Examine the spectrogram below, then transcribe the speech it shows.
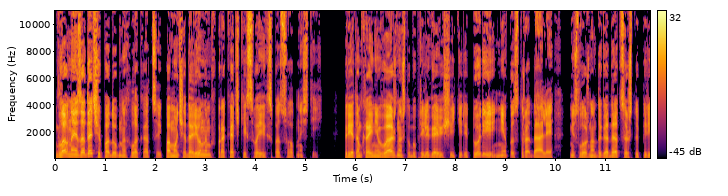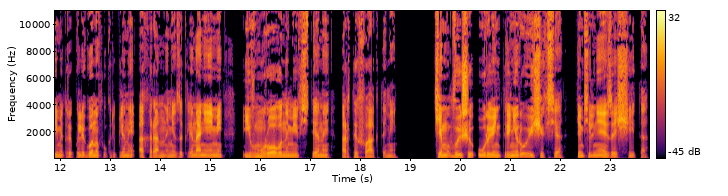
Главная задача подобных локаций — помочь одаренным в прокачке своих способностей. При этом крайне важно, чтобы прилегающие территории не пострадали. Несложно догадаться, что периметры полигонов укреплены охранными заклинаниями и вмурованными в стены артефактами. Чем выше уровень тренирующихся, тем сильнее защита.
